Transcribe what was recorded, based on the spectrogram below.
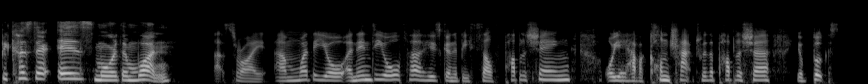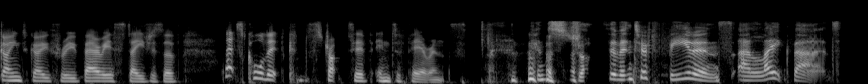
because there is more than one. That's right. And whether you're an indie author who's going to be self publishing or you have a contract with a publisher, your book's going to go through various stages of, let's call it constructive interference. Constructive interference. I like that.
